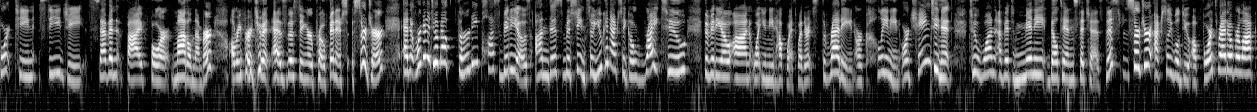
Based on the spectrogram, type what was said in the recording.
14CG 754 model number. I'll refer to it as the Singer Pro Finish Serger. And we're gonna do about 30 plus videos on this machine. So you can actually go right to the video on what you need help with, whether it's threading or cleaning or changing it to one of its many built-in stitches. This serger actually will do a four thread overlock,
